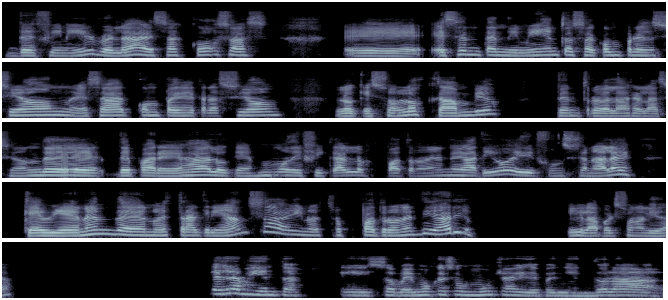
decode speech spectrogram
definir, ¿verdad? Esas cosas, eh, ese entendimiento, esa comprensión, esa compenetración, lo que son los cambios dentro de la relación de, pareja, lo que es modificar los patrones negativos y disfuncionales que vienen de nuestra crianza y nuestros patrones diarios y la personalidad. ¿Qué herramientas? Eh, sabemos que son muchas y dependiendo la,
